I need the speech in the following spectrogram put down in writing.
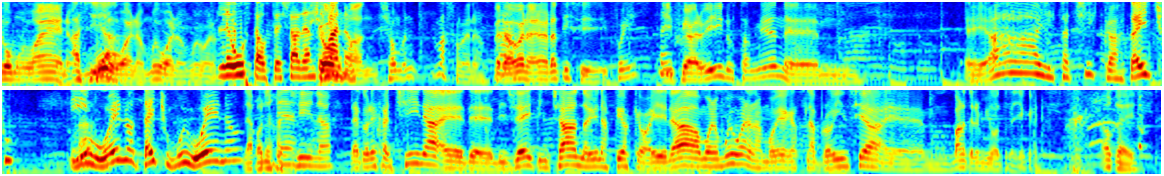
Estuvo muy bueno. Muy bueno, muy bueno, muy bueno. Le gusta a usted ya de antemano. Showman, Showman, más o menos. Pero Ah. bueno, era gratis y fui. Sí. Y fui a ver Virus también. eh, eh, ay, esta chica, Taichu. ¿Y? Muy bueno, Taichu muy bueno. La coneja Bien. china. La coneja china, eh, de DJ pinchando, hay unas pibas que bailaban. Bueno, muy buenas las movidas que hace la provincia. eh, van a tener mi voto el año que viene. Ok.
